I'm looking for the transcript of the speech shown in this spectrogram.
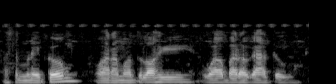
Assalamualaikum warahmatullahi wabarakatuh.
